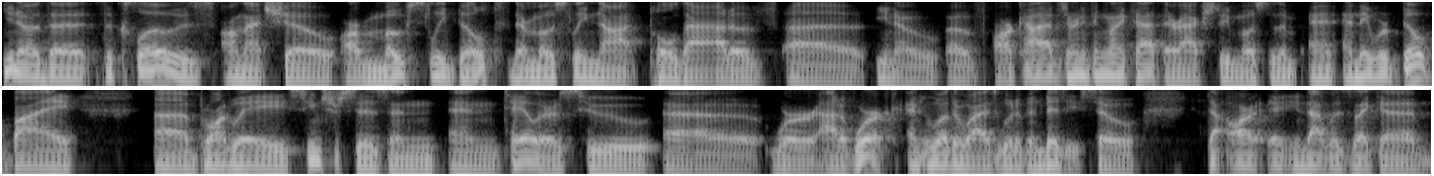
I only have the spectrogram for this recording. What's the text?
you know the the clothes on that show are mostly built. They're mostly not pulled out of uh, you know of archives or anything like that. They're actually most of them, and, and they were built by uh, Broadway seamstresses and and tailors who uh, were out of work and who otherwise would have been busy. So that are that was like a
